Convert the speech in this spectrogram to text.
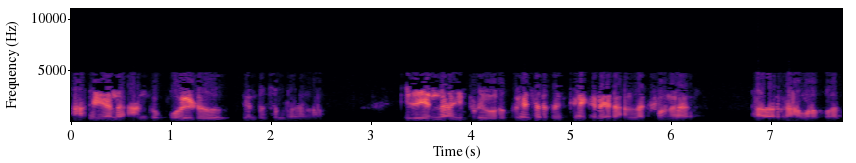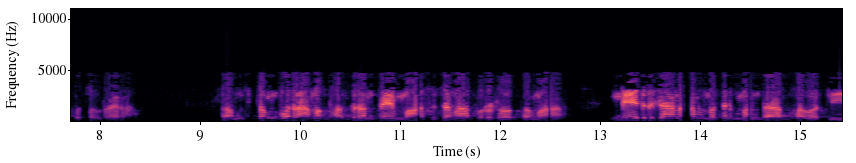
ஆகையால அங்க போயிடு என்று சொல்றாராம் இது எல்லாம் இப்படி ஒரு பேசுறத கேட்கிறாராம் லக்ஷ்மணர். அவர் ராமனை பார்த்து சொல்றாராம். சம்ஸ்தம்ப ராம பத்ரந்தே மாசுஜா புருஷோத்தமா. நேதிருஷானாம் மதிர்மந்தா பவதி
